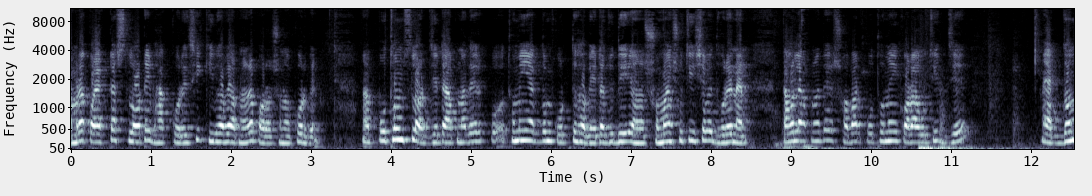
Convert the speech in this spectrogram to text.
আমরা কয়েকটা স্লটে ভাগ করেছি, কীভাবে আপনারা পড়াশোনা করবেন। প্রথম স্লট যেটা আপনাদের প্রথমেই একদম করতে হবে, এটা যদি সময়সূচি হিসেবে ধরে নেন তাহলে আপনাদের সবার প্রথমেই করা উচিত যে একদম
